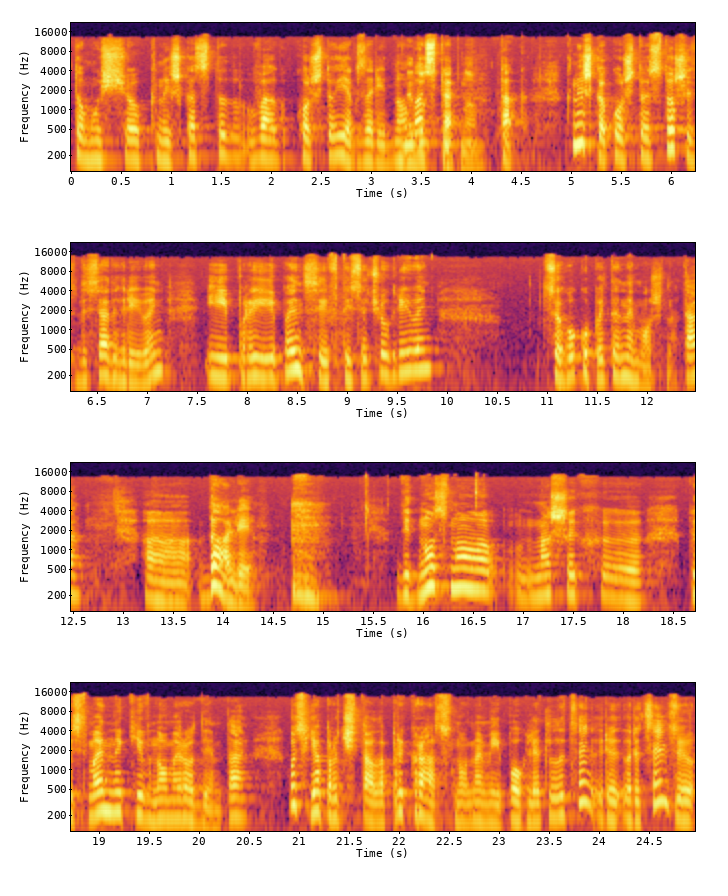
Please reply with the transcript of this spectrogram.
Тому що книжка коштує як за рідного батька. Недоступна. Так, книжка коштує 160 гривень, і при пенсії в 1000 гривень цього купити не можна. Так? А, далі, відносно наших е, письменників номер один. Так? Ось я прочитала прекрасну, на мій погляд, рецензію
